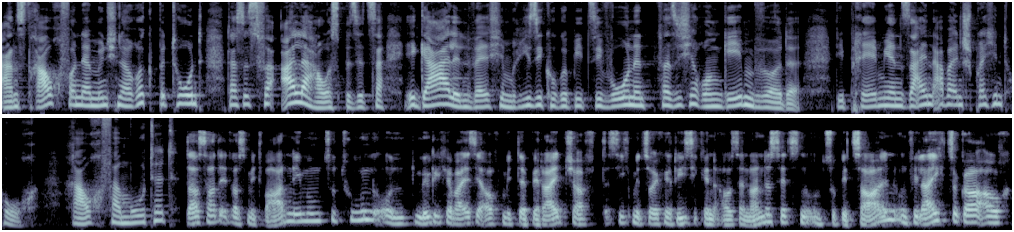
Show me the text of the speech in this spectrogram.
Ernst Rauch von der Münchner Rück betont, dass es für alle Hausbesitzer, egal in welchem Risikogebiet sie wohnen, Versicherungen geben würde. Die Prämien seien aber entsprechend hoch. Rauch vermutet. Das hat etwas mit Wahrnehmung zu tun und möglicherweise auch mit der Bereitschaft, sich mit solchen Risiken auseinandersetzen und zu bezahlen und vielleicht sogar auch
